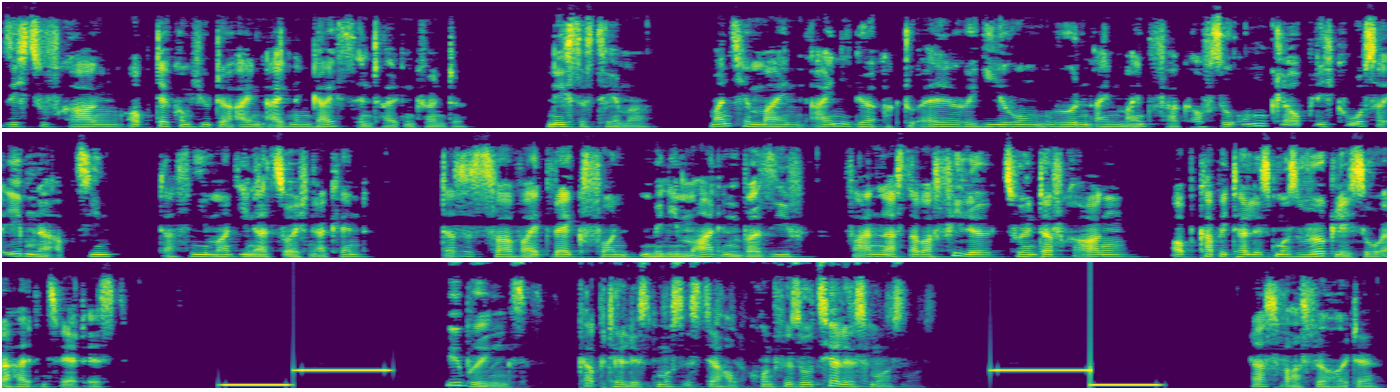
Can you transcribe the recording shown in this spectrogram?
sich zu fragen, ob der Computer einen eigenen Geist enthalten könnte. Nächstes Thema. Manche meinen, einige aktuelle Regierungen würden einen Mindfuck auf so unglaublich großer Ebene abziehen, dass niemand ihn als solchen erkennt. Das ist zwar weit weg von minimalinvasiv, veranlasst aber viele zu hinterfragen, ob Kapitalismus wirklich so erhaltenswert ist. Übrigens, Kapitalismus ist der Hauptgrund für Sozialismus. Das war's für heute.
